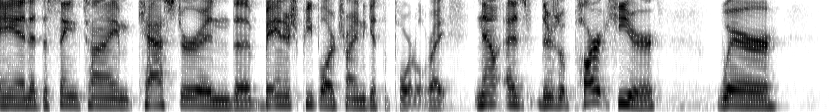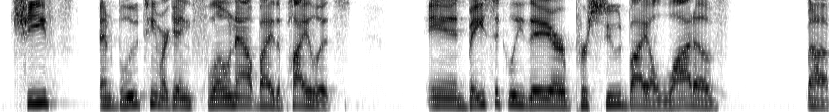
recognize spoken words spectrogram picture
and at the same time Castor and the banished people are trying to get the portal right now as there's a part here where chief and blue team are getting flown out by the pilots and basically they are pursued by a lot of uh,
